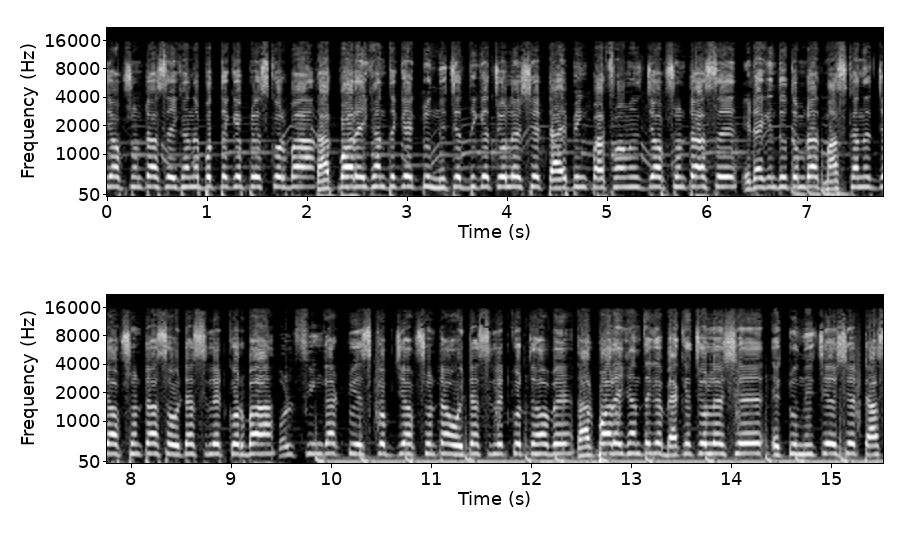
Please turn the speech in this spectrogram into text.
যে অপশনটা আছে, এখানে প্রত্যেকে প্রেস করবা। তারপর এখান থেকে একটু নিচের দিকে চলে এসে টাইপিং পারফরমেন্স যে অপশনটা আছে, এটা কিন্তু তোমরা মাঝখানের যে অপশনটা আছে, ওইটা সিলেক্ট করবা। হোল্ড ফিঙ্গার টু স্কোপ যে অপশনটা ওইটা সিলেক্ট করতে হবে। তারপর এখান থেকে ব্যাকে চলে এসে একটু নিচে এসে টাচ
